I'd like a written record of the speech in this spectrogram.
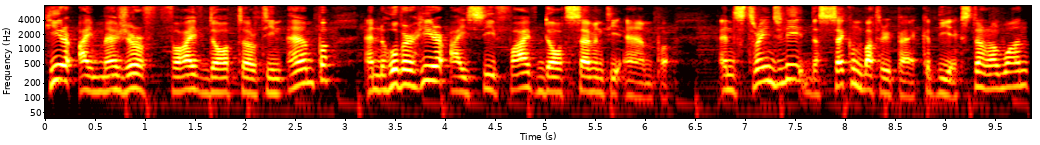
Here I measure 5.13 amp and over here I see 5.70 amp. And strangely, the second battery pack, the external one,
